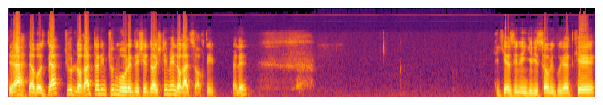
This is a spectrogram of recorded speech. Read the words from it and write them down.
ده دوازده جور لغت داریم چون موردش داشتیم این لغت ساختیم. بله؟ یکی از این انگلیس ها می‌گوید که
